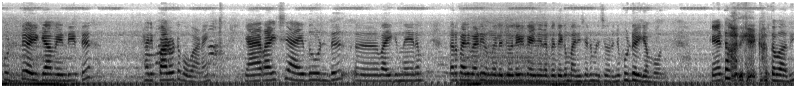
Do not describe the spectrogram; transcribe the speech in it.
ഫുഡ് കഴിക്കാൻ വേണ്ടിയിട്ട് ഹരിപ്പാടോട്ട് പോവാണേ. ഞായറാഴ്ച ആയതുകൊണ്ട് വൈകുന്നേരം വേറെ പരിപാടിയൊന്നുമില്ല. ജോലിയൊക്കെ ജോലി കഴിഞ്ഞപ്പോഴത്തേക്കും മനുഷ്യനെ വിളിച്ച് പറഞ്ഞു ഫുഡ് കഴിക്കാൻ പോകുന്നു. കേട്ട മതി കേൾക്കാത്ത മതി.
